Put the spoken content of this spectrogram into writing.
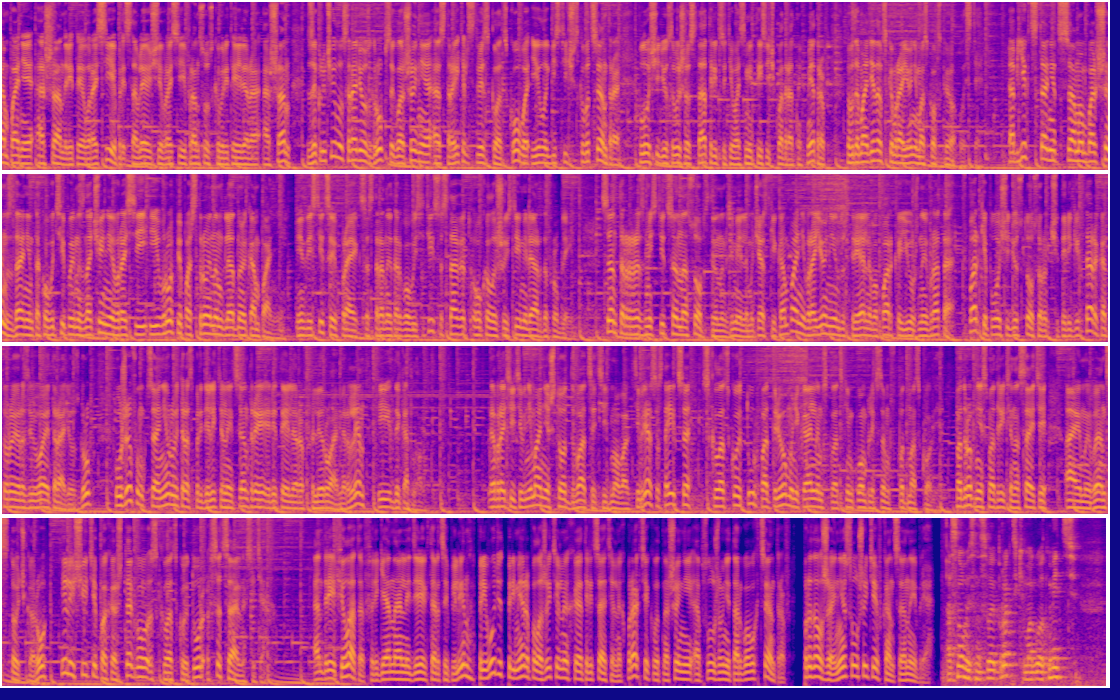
Компания «Ашан Ритейл Россия», представляющая в России французского ритейлера «Ашан», заключила с Radius Group соглашение о строительстве складского и логистического центра площадью свыше 138 тысяч квадратных метров в Домодедовском районе Московской области. Объект станет самым большим зданием такого типа и назначения в России и Европе, построенным для одной компании. Инвестиции в проект со стороны торговой сети составят около 6 миллиардов рублей. Центр разместится на собственном земельном участке компании в районе индустриального парка «Южные врата». В парке площадью 144 гектара, который развивает «Radius Group», уже функционируют распределительные центры ритейлеров «Леруа Мерлен» и «Декатлон». Обратите внимание, что 27 октября состоится складской тур по трем уникальным складским комплексам в Подмосковье. Подробнее смотрите на сайте imevents.ru или ищите по хэштегу «складской тур» в социальных сетях. Андрей Филатов, региональный директор «Цепелин», приводит примеры положительных и отрицательных практик в отношении обслуживания торговых центров. Продолжение слушайте в конце ноября. Основываясь на своей практике, могу отметить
